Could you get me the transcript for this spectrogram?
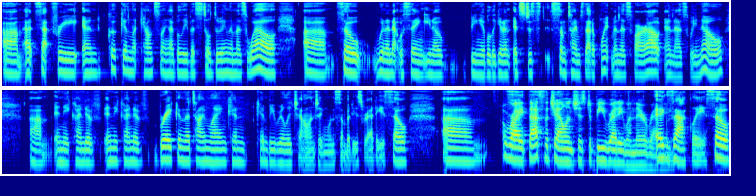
um, at Set Free and Cook Inlet Counseling, I believe, is still doing them as well. Um, so when Annette was saying, you know, being able to get an, it's just sometimes that appointment is far out, and as we know, um, any kind of any kind of break in the timeline can can be really challenging when somebody's ready. So. Um, Right, that's the challenge is to be ready when they're ready. Exactly. So,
